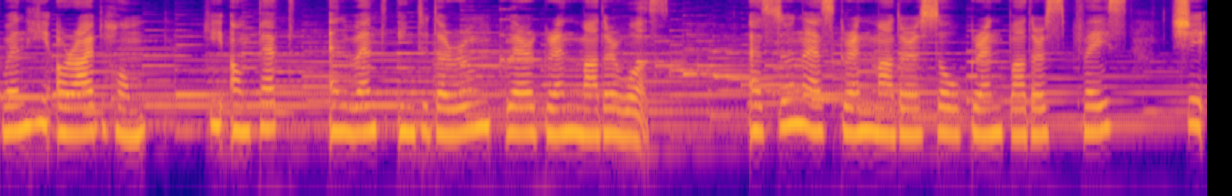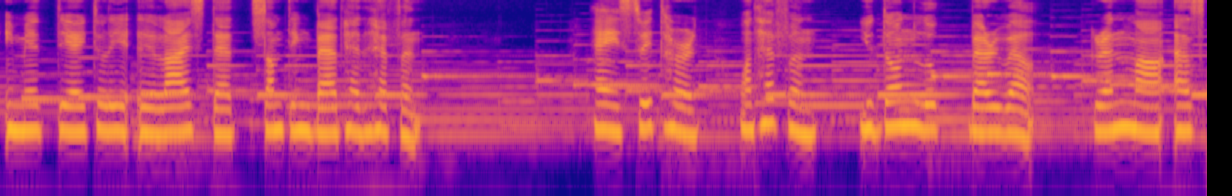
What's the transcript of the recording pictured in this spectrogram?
When he arrived home, he unpacked and went into the room where grandmother was. As soon as grandmother saw grandfather's face, she immediately realized that something bad had happened. Hey, sweetheart, what happened? You don't look very well. Grandma asked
